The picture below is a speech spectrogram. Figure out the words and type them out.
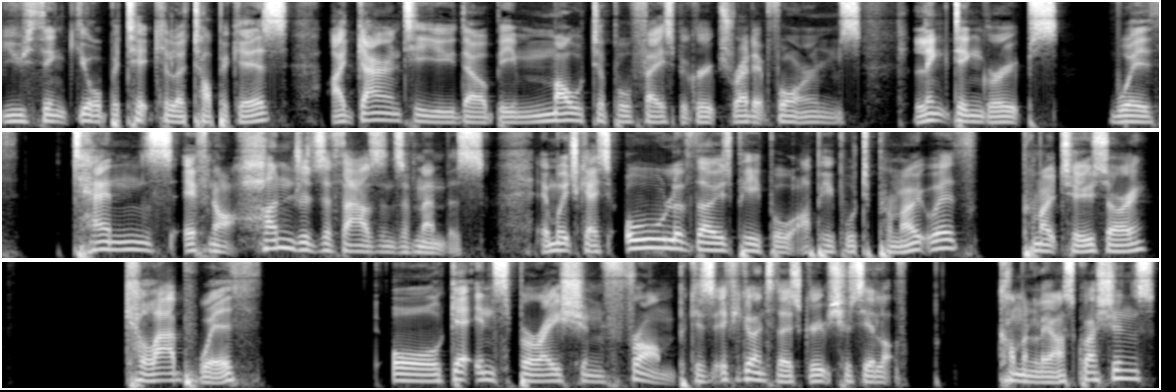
you think your particular topic is, I guarantee you there'll be multiple Facebook groups, Reddit forums, LinkedIn groups with tens, if not hundreds of thousands of members. In which case, all of those people are people to promote with, promote to, sorry, collab with, or get inspiration from. Because if you go into those groups, you'll see a lot of commonly asked questions.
